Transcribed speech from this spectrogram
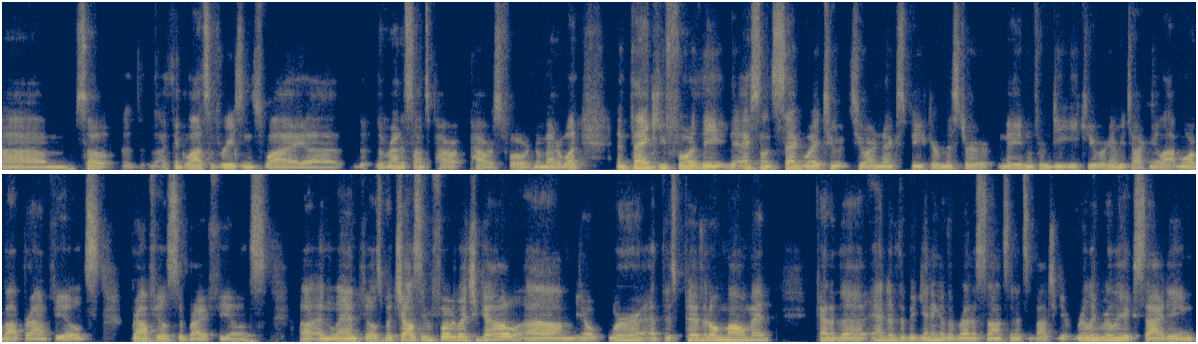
Um, so uh, I think lots of reasons why uh, the, the, Renaissance power, powers forward, no matter what. And thank you for the, the excellent segue to, to our next speaker, Mr. Maiden from DEQ. We're going to be talking a lot more about brownfields, brownfields to brightfields, uh, and landfills. But Chelsea, before we let you go, um, you know we're at this pivotal moment kind of the end of the beginning of the renaissance and it's about to get really really exciting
